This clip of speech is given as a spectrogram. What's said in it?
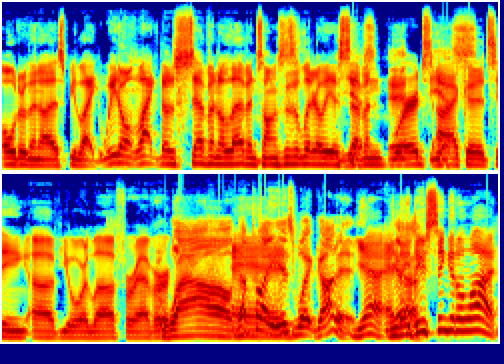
older than us be like, we don't like those 7-Eleven songs. This is literally a seven it- words. I yes. could sing of your love forever. Wow, that probably is what got it. Yeah, and they do sing it a lot.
